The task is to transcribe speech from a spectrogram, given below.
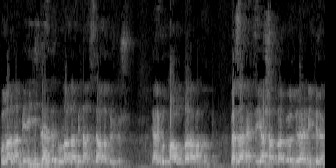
Bunlardan biri Hitler'dir, bunlardan bir tanesi de Atatürk'tür. Yani bu tağutlara bakın. Mesela hepsi yaşadılar, öldüler, bittiler.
